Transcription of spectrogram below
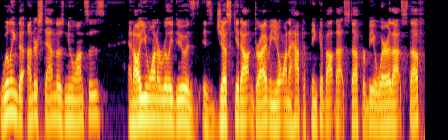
willing to understand those nuances and all you want to really do is is just get out and drive and you don't want to have to think about that stuff or be aware of that stuff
